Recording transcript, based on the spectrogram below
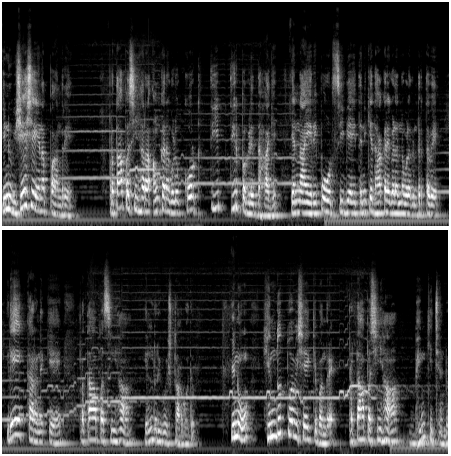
ಇನ್ನು ವಿಶೇಷ ಏನಪ್ಪ ಅಂದರೆ ಪ್ರತಾಪಸಿಂಹರ ಅಂಕನಗಳು ಕೋರ್ಟ್ ತೀಪ್ ತೀರ್ಪುಗಳಿದ್ದ ಹಾಗೆ N I report C B I ತನಿಖೆ ದಾಖಲೆಗಳನ್ನು ಒಳಗೊಂಡಿರ್ತವೆ. ಇದೇ ಕಾರಣಕ್ಕೆ ಪ್ರತಾಪ ಸಿಂಹ ಎಲ್ಲರಿಗೂ ಇಷ್ಟ ಆಗೋದು. ಇನ್ನು ಹಿಂದುತ್ವ ವಿಷಯಕ್ಕೆ ಬಂದರೆ ಪ್ರತಾಪ ಸಿಂಹ ಬೆಂಕಿ ಚೆಂಡು.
